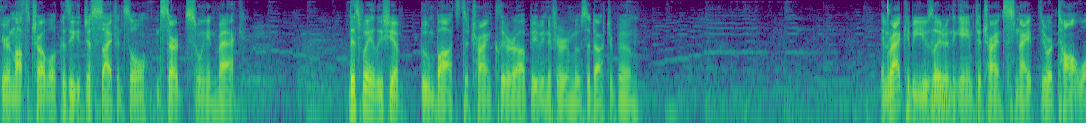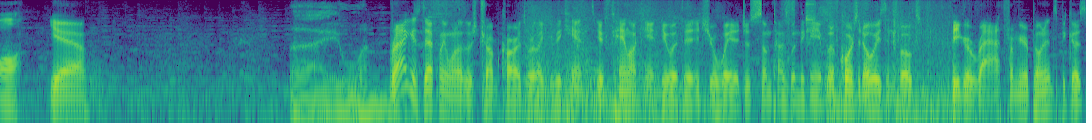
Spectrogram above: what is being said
you're in lots of trouble because he could just Siphon Soul and start swinging back. This way, at least you have Boom bots to try and clear up, even if he removes the Doctor Boom. And Rat could be used later in the game to try and snipe through a taunt wall. Yeah. I wonder. Rag is definitely one of those trump cards where like if they can't if Handlock can't deal with it, it's your way to just sometimes win the game. But of course it always invokes bigger wrath from your opponents because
